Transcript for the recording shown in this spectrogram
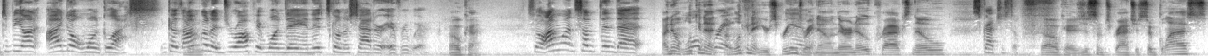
To be honest, I don't want glass because I'm No. gonna drop it one day and it's gonna shatter everywhere. Okay. So I want something that I know. I'm looking at I'm looking at your screens Yeah. right now, and there are no cracks, no. scratches though. Oh, okay, just some scratches. So glass.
